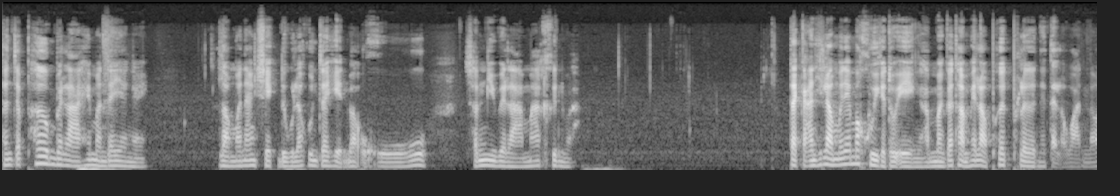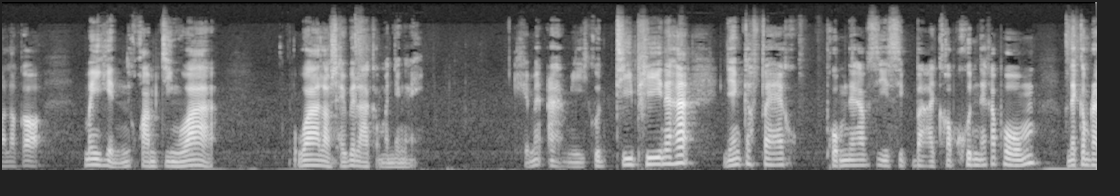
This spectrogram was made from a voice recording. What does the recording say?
ฉันจะเพิ่มเวลาให้มันได้ยังไง เรามานั่งเช็คดูแล้วคุณจะเห็นว่าโอ้โหฉันมีเวลามากขึ้นว่ะแต่การที่เราไม่ได้มาคุยกับตัวเองครับ มันก็ทำให้เราเพลิดเพลินในแต่ละวันเนาะแล้วก็ไม่เห็นความจริงว่า ว่าเราใช้เวลากับมันยังไงเห็นไหมอะมีคุณทีพีนะฮะเลี้ยงกาแฟผมนะครับ40 บาทขอบคุณนะครับผมได้กำไร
